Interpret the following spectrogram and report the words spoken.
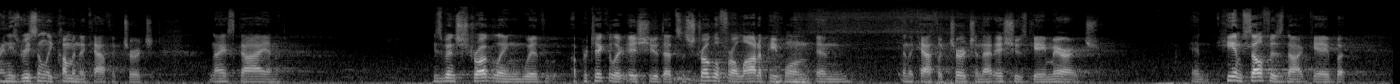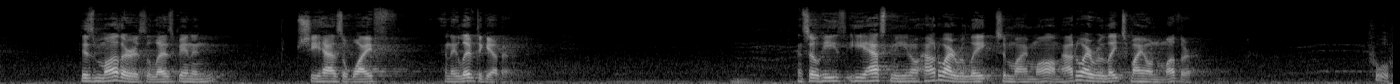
and he's recently come into Catholic Church. Nice guy, and he's been struggling with a particular issue that's a struggle for a lot of people in, in, in the Catholic Church, and that issue is gay marriage. And he himself is not gay, but his mother is a lesbian, and she has a wife, and they live together. And so he, he asked me, you know, how do I relate to my mom? How do I relate to my own mother? Whew,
